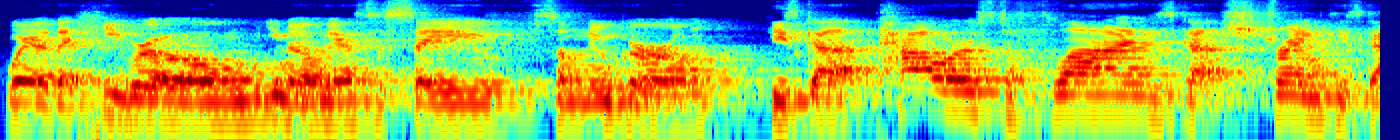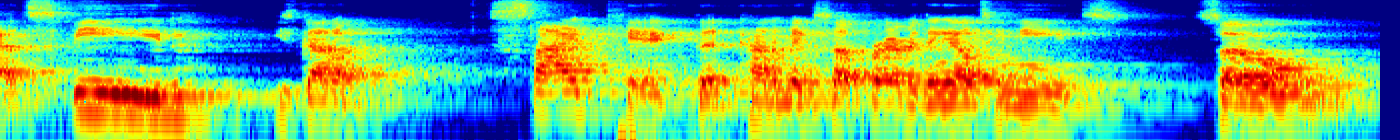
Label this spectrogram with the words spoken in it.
where the hero, you know, he has to save some new girl. He's got powers to fly, he's got strength, he's got speed, he's got a sidekick that kind of makes up for everything else he needs. So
